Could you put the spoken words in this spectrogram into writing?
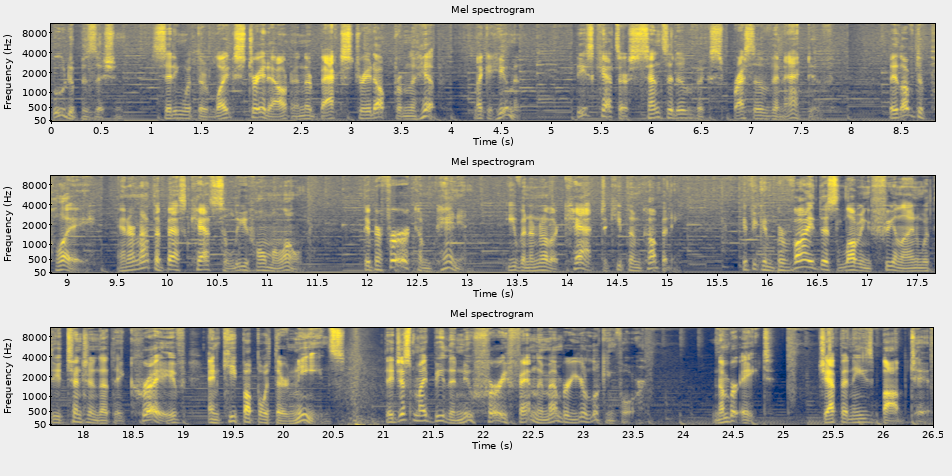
Buddha position, sitting with their legs straight out and their backs straight up from the hip, like a human. These cats are sensitive, expressive, and active. They love to play and are not the best cats to leave home alone. They prefer a companion, even another cat, to keep them company. If you can provide this loving feline with the attention that they crave and keep up with their needs, they just might be the new furry family member you're looking for. Number 8. Japanese Bobtail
